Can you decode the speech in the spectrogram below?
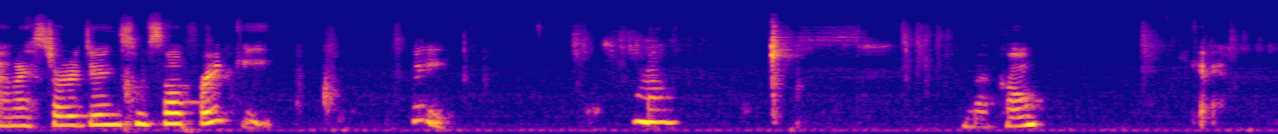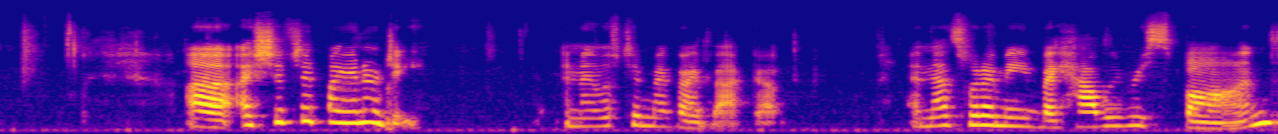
and I started doing some self Reiki. Hey, come on. Back home. Okay. Uh, I shifted my energy and I lifted my vibe back up. And that's what I mean by how we respond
